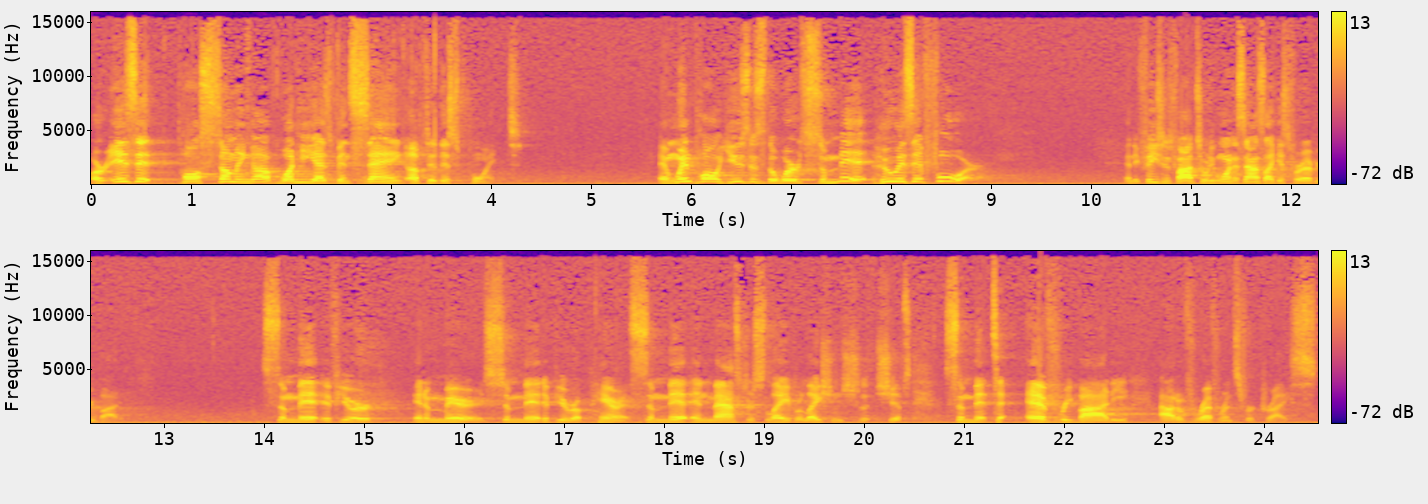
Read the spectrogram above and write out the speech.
Or is it Paul summing up what he has been saying up to this point? And when Paul uses the word submit, who is it for? In Ephesians 5:21, it sounds like it's for everybody. Submit if you're in a marriage, submit if you're a parent, submit in master-slave relationships, submit to everybody out of reverence for Christ.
